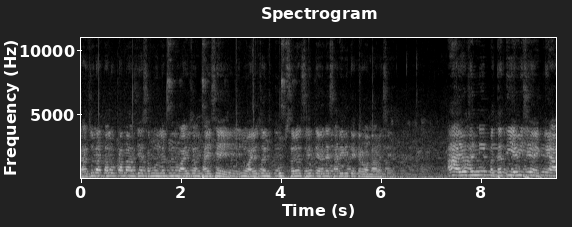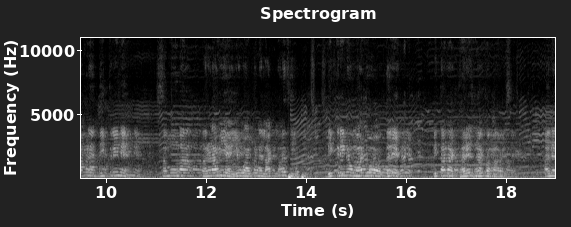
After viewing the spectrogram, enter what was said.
રાજુલા તાલુકામાં જે સમૂહ લગ્નનું આયોજન થાય છે, એનું આયોજન ખૂબ સરસ રીતે અને સારી રીતે કરવામાં આવે છે. આ આયોજનની પદ્ધતિ એવી છે કે આપણે દીકરીને સમૂહમાં પરણાવીએ એવું આપણને લાગતું નથી. દીકરીનો માંડવો દરેક પિતાના ઘરે જ નાખવામાં આવે છે અને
